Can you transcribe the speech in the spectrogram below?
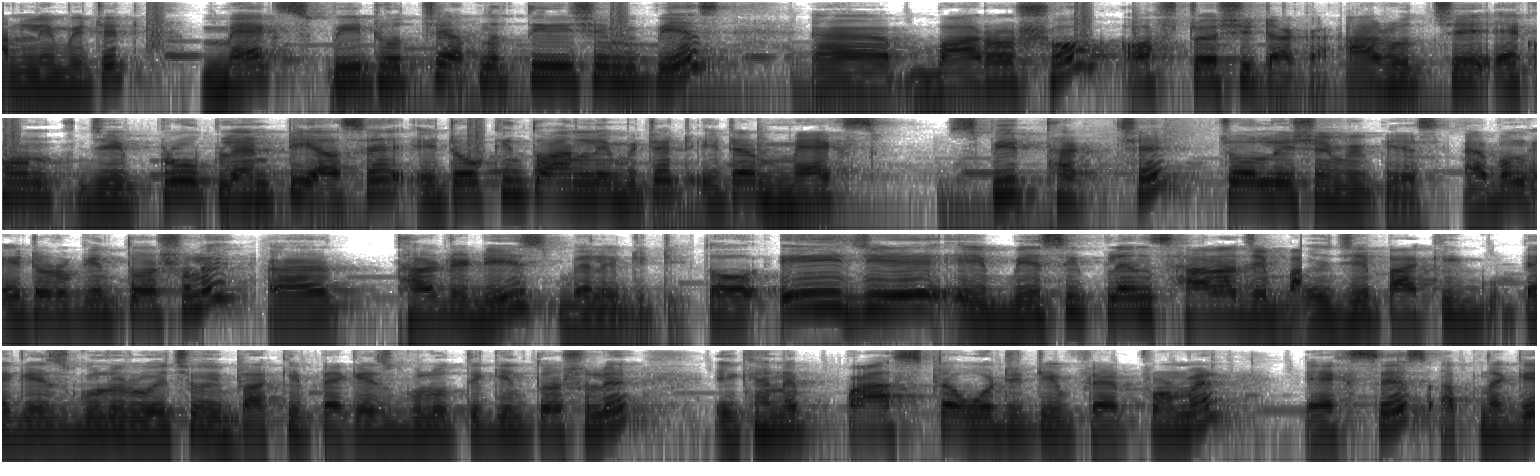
আনলিমিটেড ম্যাক্স স্পিড হচ্ছে আপনার তিরিশ এমবিপিএস বারোশো অষ্টআশি টাকা। আর হচ্ছে এখন যে প্রো প্ল্যানটি আছে, এটাও কিন্তু আনলিমিটেড এটার ম্যাক্স স্পিড থাকছে চল্লিশ এমবিপিএস এবং এটারও কিন্তু আসলে থার্টি ডেজ ভ্যালিডিটি তো এই যে, এই বেসিক প্ল্যান ছাড়া যে যে বাকি প্যাকেজগুলো রয়েছে, ওই বাকি প্যাকেজগুলোতে কিন্তু আসলে এখানে পাঁচটা ওটিটি প্ল্যাটফর্মের অ্যাক্সেস আপনাকে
